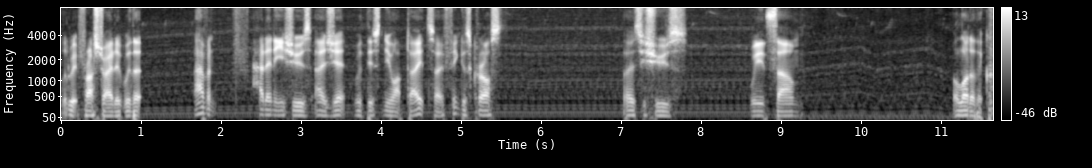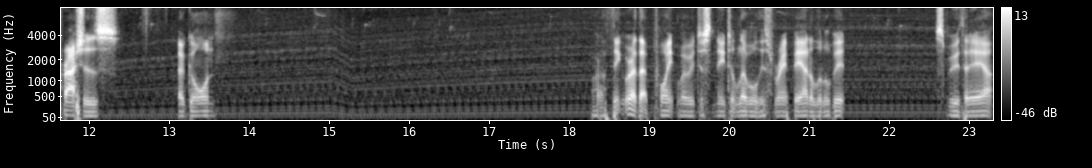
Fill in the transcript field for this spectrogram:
A little bit frustrated with it. I haven't had any issues as yet with this new update so fingers crossed those issues with um, a lot of the crashes are gone. I think we're at that point where we just need to level this ramp out a little bit. Smooth it out.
